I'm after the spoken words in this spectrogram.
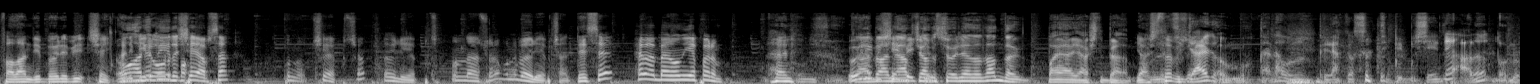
falan diye böyle bir şey. O Hani biri orada şey yapsa bunu şey yapacağım, öyle yapacağım. Ondan sonra bunu böyle yapacaksın dese hemen ben onu yaparım. Yani öyle Galiba bir şey ne yapacağını bekliyorum. söyleyen adam da bayağı yaşlı bir adam. Yaşlı tabii. Gel muhtemelen onun plakası tipi bir şey de alın onu.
